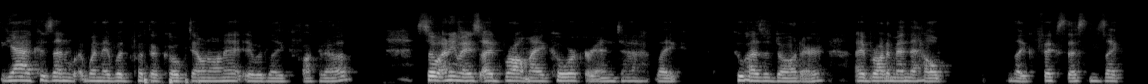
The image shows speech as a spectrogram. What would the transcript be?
Yeah, because then when they would put their Coke down on it, it would like fuck it up. So, anyways, I brought my coworker in to like, who has a daughter. I brought him in to help like fix this. And he's like,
